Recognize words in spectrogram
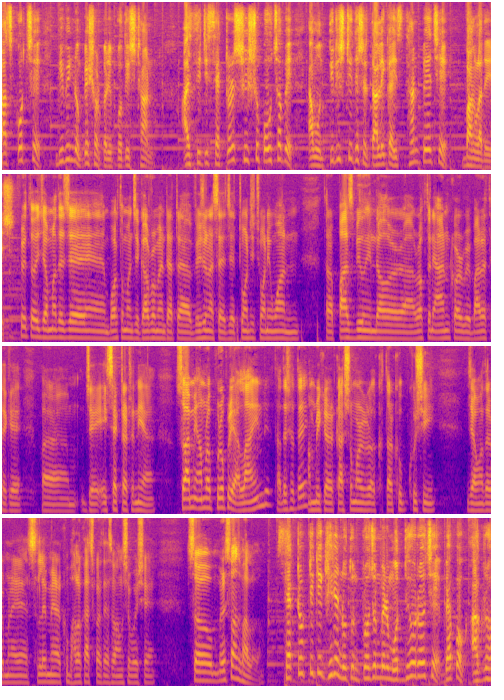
কাজ করছে বিভিন্ন বেসরকারি প্রতিষ্ঠান। আইসিটি সেক্টরের শীর্ষ পৌঁছাবে এমন তিরিশটি দেশের তালিকায় স্থান পেয়েছে বাংলাদেশ। যে আমাদের যে, বর্তমান যে গভর্নমেন্ট একটা ভিশন আছে যে টোয়েন্টি টোয়েন্টি ওয়ান তারা পাঁচ বিলিয়ন ডলার রপ্তানি আর্ন করবে বাইরে থেকে যে এই সেক্টরটা নিয়ে। সো আমি, আমরা পুরোপুরি অ্যালাইন্ড তাদের সাথে। আমেরিকার কাস্টমার তার খুব খুশি যে আমাদের মানে ছেলেমেয়েরা খুব ভালো কাজ করতেছে বাংলাদেশে বসে। সো রেসপন্স ভালো। সেক্টরটিকে ঘিরে নতুন প্রজন্মের মধ্যেও রয়েছে ব্যাপক আগ্রহ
